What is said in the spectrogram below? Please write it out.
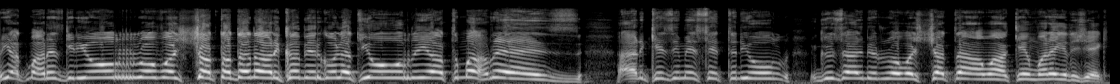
Riyad Mahrez geliyor. Rovaşat'tan harika bir gol atıyor Riyad Mahrez. Herkesi meslettiriyor. Güzel bir rovaşata ama hakem vara gidecek.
